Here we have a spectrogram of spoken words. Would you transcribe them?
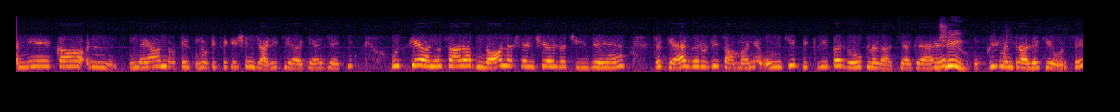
एमए का नया नोटिस नोटिफिकेशन जारी किया गया है जैकी उसके अनुसार अब नॉन असेंशियल जो चीज़ें हैं जो गैर ज़रूरी सामान है उनकी बिक्री पर रोक लगा दिया गया है गृह मंत्रालय की ओर से।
